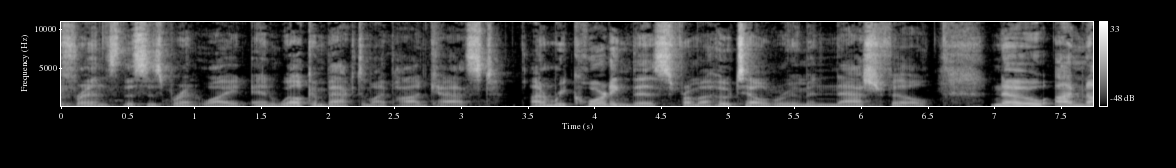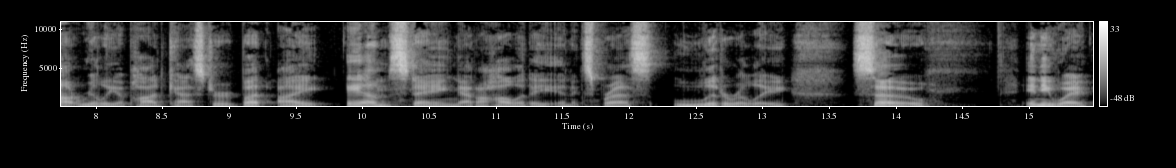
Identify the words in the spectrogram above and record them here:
friends. This is Brent White, and welcome back to my podcast. I'm recording this from a hotel room in Nashville. No, I'm not really a podcaster, but I am staying at a Holiday Inn Express, literally. So, anyway,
